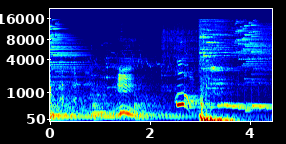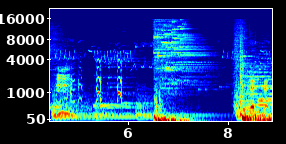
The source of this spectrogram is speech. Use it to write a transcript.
Ha ha ha!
